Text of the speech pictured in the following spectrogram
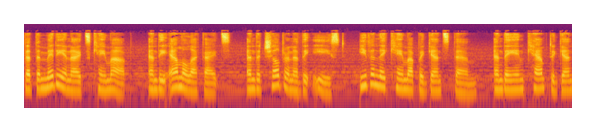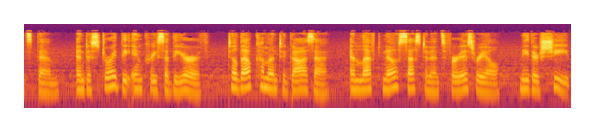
that the Midianites came up, and the Amalekites, and the children of the east, even they came up against them, and they encamped against them, and destroyed the increase of the earth, till thou come unto Gaza, and left no sustenance for Israel, neither sheep,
